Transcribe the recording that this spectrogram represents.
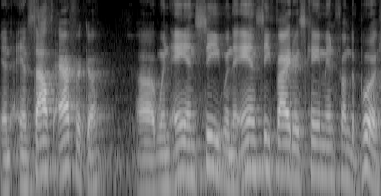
in, in South Africa, uh, when ANC, when the ANC fighters came in from the bush,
